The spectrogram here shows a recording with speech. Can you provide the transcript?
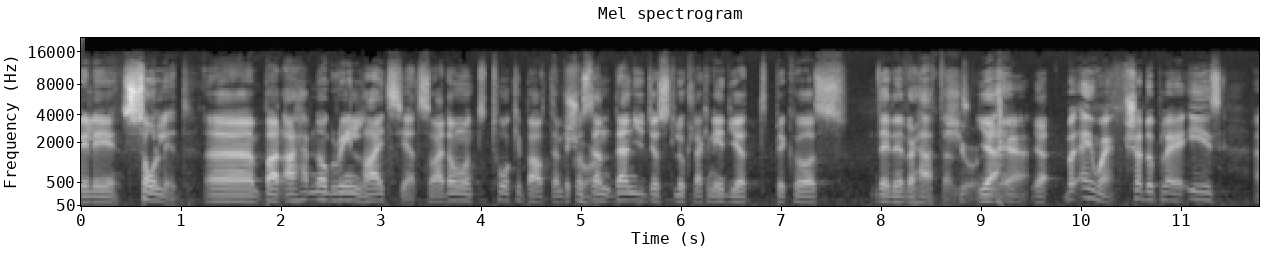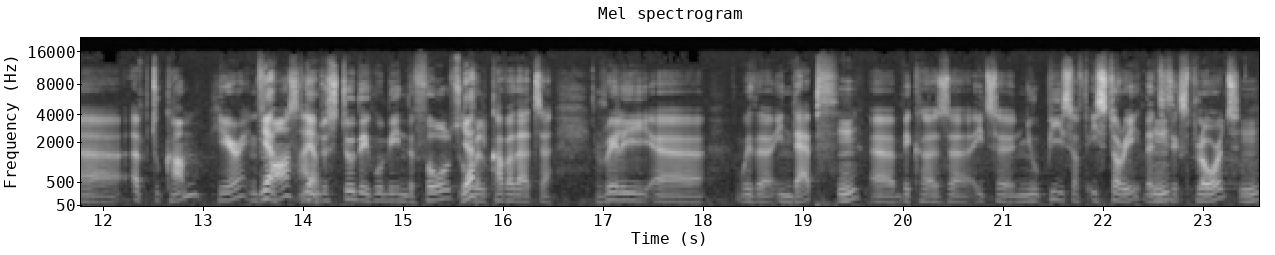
really solid, uh, but I have no green lights yet, so I don't want to talk about them because Sure. then, then you just look like an idiot because they never happened. Sure. Yeah. Yeah. Yeah. But anyway, Shadow Play is up to come here in Yeah, France. I understood it will be in the fall, so Yeah. we'll cover that uh, really uh, with uh, in depth Mm. uh, because uh, it's a new piece of history that is Mm. explored. Mm.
